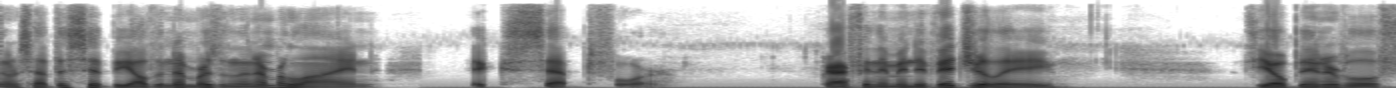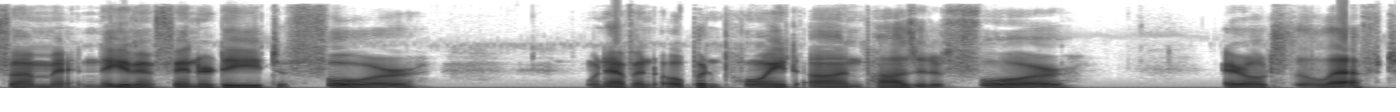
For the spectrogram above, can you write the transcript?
Notice how this would be all the numbers on the number line except 4. Graphing them individually, the open interval from negative infinity to 4 would have an open point on positive 4, arrow to the left,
